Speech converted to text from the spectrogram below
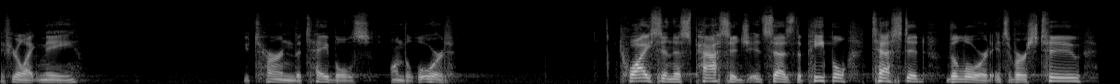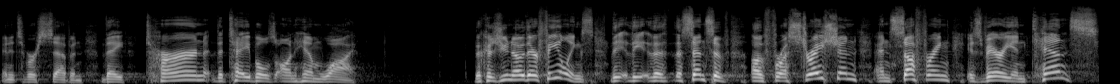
If you're like me, you turn the tables on the Lord. Twice in this passage, it says the people tested the Lord. It's verse 2 and it's verse 7. They turn the tables on him. Why? Because you know their feelings. The, the, the, the sense of, of frustration and suffering is very intense.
